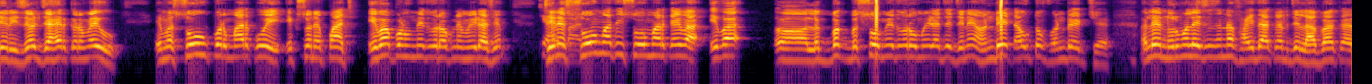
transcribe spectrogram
જે રિઝલ્ટ જાહેર કરવામાં આવ્યું એમાં સો ઉપર માર્ક હોય એકસો ને પાંચ એવા પણ ઉમેદવારો આપણે મળ્યા છે. જેને સો માંથી સો માર્ક આવ્યા એવા લગભગ બસો ઉમેદવારો મળ્યા છે જેને હંડ્રેડ આઉટ ઓફ હંડ્રેડ છે. એટલે નોર્મલાઇઝેશનના ફાયદાકાર જે લાભા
